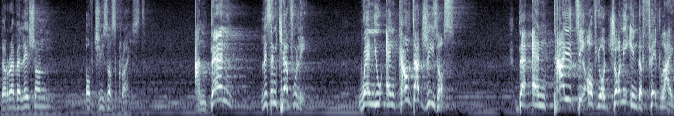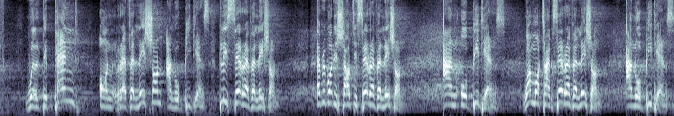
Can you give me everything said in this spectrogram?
The revelation of Jesus Christ. And then, listen carefully, when you encounter Jesus, the entirety of your journey in the faith life will depend on revelation and obedience. Please say revelation. Everybody shout it, say revelation and obedience one more time say revelation and obedience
